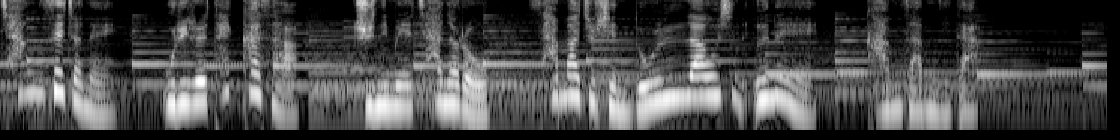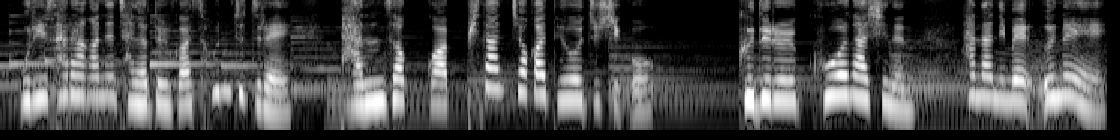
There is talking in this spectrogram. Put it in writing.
창세전에 우리를 택하사 주님의 자녀로 삼아주신 놀라우신 은혜에 감사합니다. 우리 사랑하는 자녀들과 손주들의 반석과 피난처가 되어주시고 그들을 구원하시는 하나님의 은혜에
